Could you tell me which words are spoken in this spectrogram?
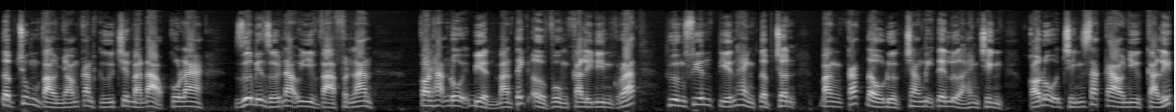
tập trung vào nhóm căn cứ trên bán đảo Kola giữa biên giới Na Uy và Phần Lan. Còn hạm đội biển Baltic ở vùng Kaliningrad thường xuyên tiến hành tập trận bằng các tàu được trang bị tên lửa hành trình có độ chính xác cao như Kalib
